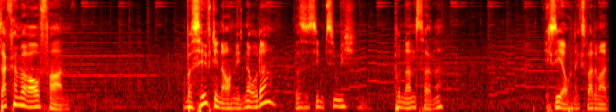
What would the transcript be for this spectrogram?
Da können wir rauffahren. Aber es hilft ihnen auch nicht, ne, oder? Das ist ihm ziemlich Bonanza, ne? Ich sehe auch nichts. Warte mal.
